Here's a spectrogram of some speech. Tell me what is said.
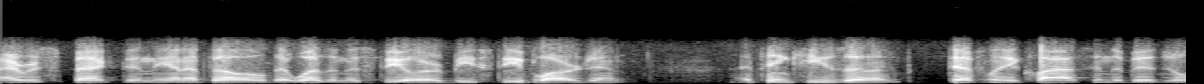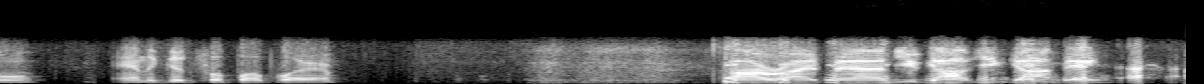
I respect in the NFL that wasn't a Steeler, it'd be Steve Largent. I think he's a definitely a class individual and a good football player. All right, man. You got you got me.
